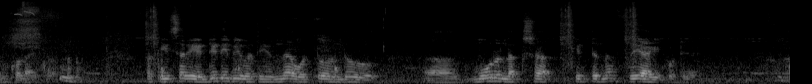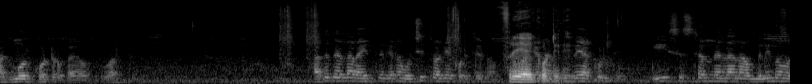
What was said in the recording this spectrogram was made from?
ಅನುಕೂಲ ಆಯಿತು. ಮತ್ತು ಈ ಸರಿ ಎನ್ ಡಿ ಡಿ ಬಿ ವತಿಯಿಂದ ಒಟ್ಟು ಒಂದು ಮೂರು ಲಕ್ಷ ಕಿಟ್ಟನ್ನು ಫ್ರೀ ಆಗಿ ಕೊಟ್ಟಿದ್ದಾರೆ. ಹದಿಮೂರು ಕೋಟಿ ರೂಪಾಯಿ ವರ್ತ್ ಅದನ್ನೆಲ್ಲ ರೈತರಿಗೆ ನಾವು ಉಚಿತವಾಗಿ ಕೊಡ್ತೀವಿ ನಾವು. ಫ್ರೀಯಾಗಿ ಕೊಟ್ಟಿದ್ದೀವಿ. ಫ್ರೀ ಆಗಿ ಕೊಡ್ತೀವಿ. ಈ ಸಿಸ್ಟಮ್ನೆಲ್ಲ ನಾವು ಮಿನಿಮಮ್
